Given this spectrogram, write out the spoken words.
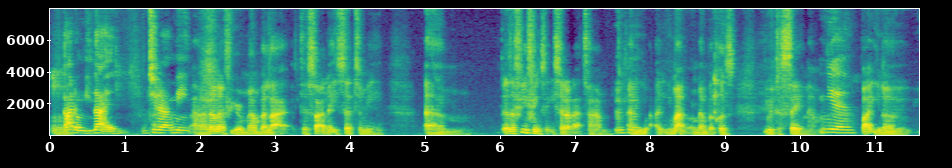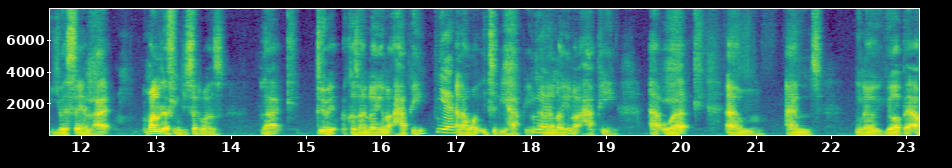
that don't mean nothing. Do you know what I mean? And I don't know if you remember, like, there's something that you said to me. Um, there's a few things that you said at that time, and you, you might not remember because you were just saying them. Yeah. But you know, you were saying like one of the things you said was like, do it because I know you're not happy, Yeah. and I want you to be happy, and I know you're not happy at work, um, and you know you're a better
